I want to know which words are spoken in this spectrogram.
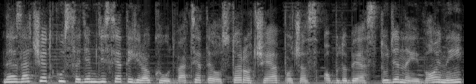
Na začiatku 70. rokov 20. storočia počas obdobia studenej vojny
